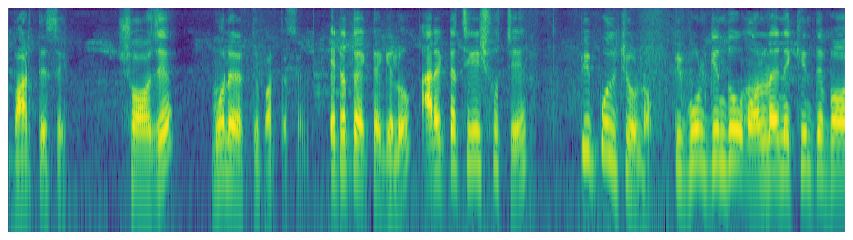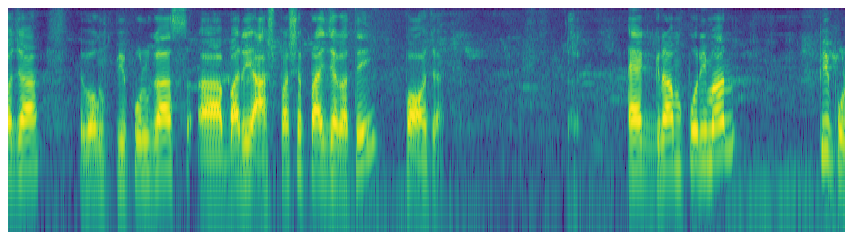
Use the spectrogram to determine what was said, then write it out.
বাড়তেছে। সহজে মনে রাখতে পারতেছেন। এটা তো একটা গেল। আরেকটা জিনিস হচ্ছে, পিপুল চূর্ণ। পিপুল কিন্তু অনলাইনে কিনতে পাওয়া যায় এবং পিপুল গাছ বাড়ির আশপাশে প্রায় জায়গাতেই পাওয়া যায়। এক গ্রাম পরিমাণ পিপুল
